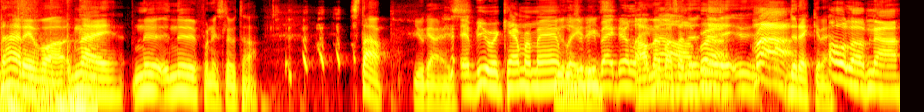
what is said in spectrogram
Det här är bara, nej, nu, nu får ni sluta. Stop, you guys. If you were a cameraman, You would you be ladies. back there like, ja, men bara, nah, nu, bruh, nu, bruh, nu räcker det. Hold up now.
